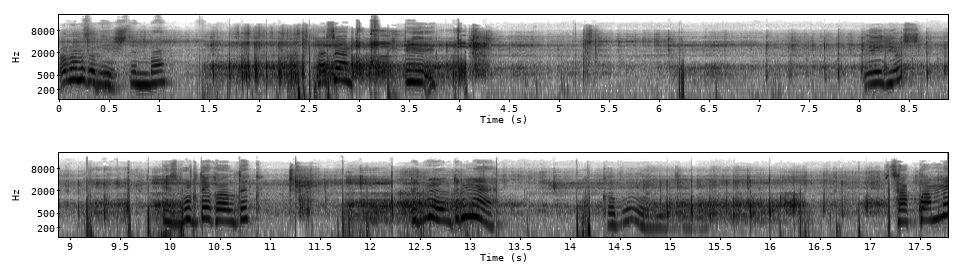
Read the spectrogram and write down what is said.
Ananı satayım. Geçtim ben. Hasan bir Ne diyoruz? biz burada kaldık. Dur bir öldürme. Kapı mı var yoksa? Saklanma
